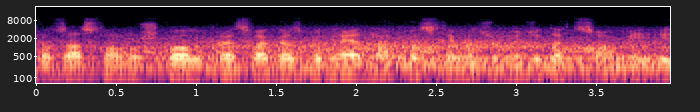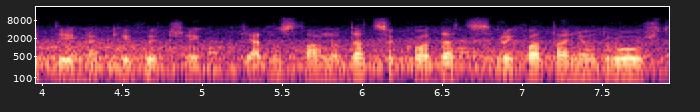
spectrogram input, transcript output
kroz osnovnu školu, pre svega zbog nejednakosti među, među decom i, i tih nekih ličnih, jednostavno deca ko deca, prihvatanje u društvu.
